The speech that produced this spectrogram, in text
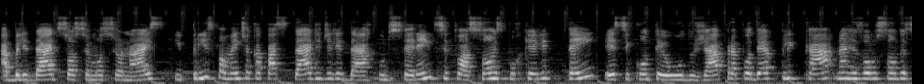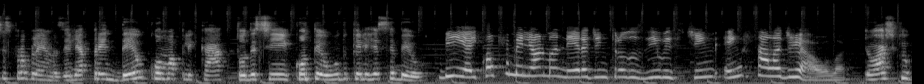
habilidades socioemocionais e principalmente a capacidade de lidar com diferentes situações, porque ele tem esse conteúdo já para poder aplicar na resolução desses problemas. Ele aprendeu como aplicar todo esse conteúdo que ele recebeu. Bia, e qual é a melhor maneira de introduzir o STEAM em sala de aula? Eu acho que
